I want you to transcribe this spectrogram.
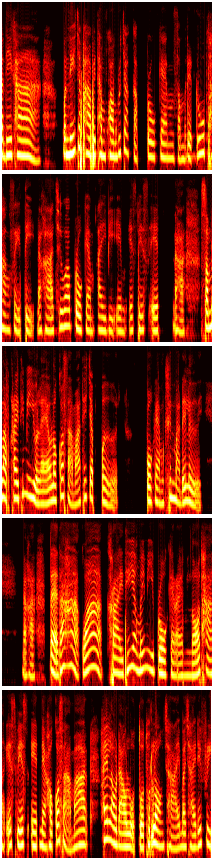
วัสดีค่ะ วันนี้จะพาไปทำความรู้จักกับโปรแกรมสำเร็จรูปทางสถิตินะคะ ชื่อว่าโปรแกรม IBM SPSS นะคะสำหรับใครที่มีอยู่แล้วเราก็สามารถที่จะเปิดโปรแกรมขึ้นมาได้เลยนะคะ แต่ถ้าหากว่าใครที่ยังไม่มีโปรแกรมเนาะทาง SPSS เนี่ยเขาก็สามารถให้เราดาวน์โหลดตัวทดลองใช้มาใช้ได้ฟรี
